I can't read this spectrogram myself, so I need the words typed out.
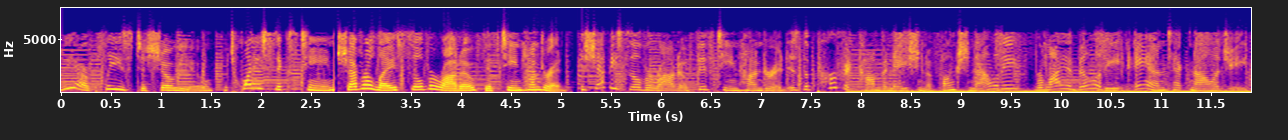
We are pleased to show you the 2016 Chevrolet Silverado 1500. The Chevy Silverado 1500 is the perfect combination of functionality, reliability, and technology.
